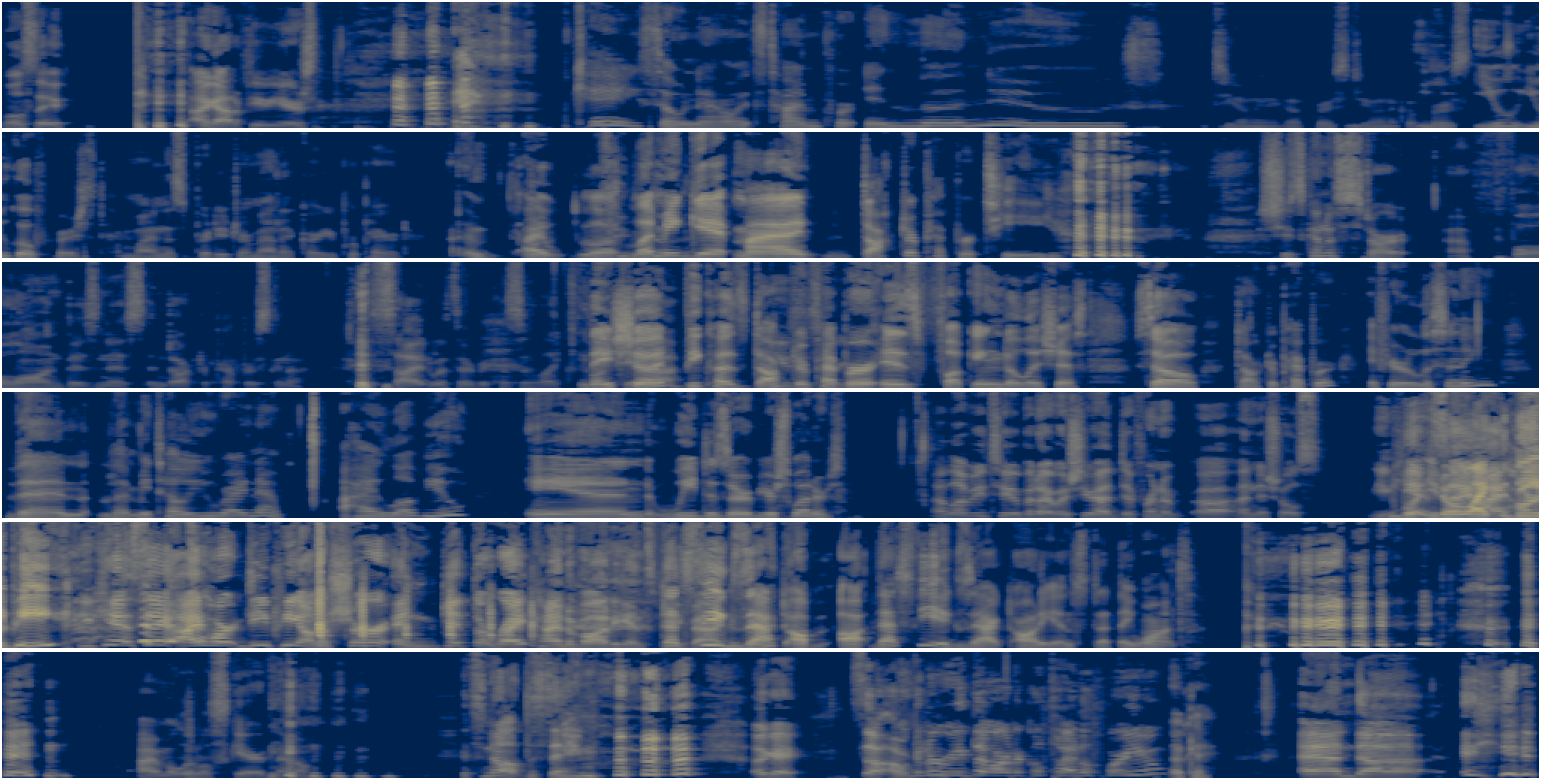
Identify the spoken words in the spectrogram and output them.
We'll see. I got a few years. okay, so now it's time for in the news. Do you want me to go first? Do you want to go first? You you go first. Mine is pretty dramatic. Are you prepared? Um, I l- let me get my Dr Pepper tea. She's gonna start a full-on business, and Dr. Pepper's gonna side with her because they're like, they "Fuck should yeah." because Dr Pepper is fucking delicious. So Dr Pepper, if you're listening, then let me tell you right now, I love you, and we deserve your sweaters. I love you too, but I wish you had different uh, initials. You, what you don't like I the heart- DP? You can't say "I heart DP" on a shirt and get the right kind of audience That's the exact ob- uh, that's the exact audience that they want. I'm a little scared now. it's not the same. okay, so I'm gonna read the article title for you. okay. and uh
